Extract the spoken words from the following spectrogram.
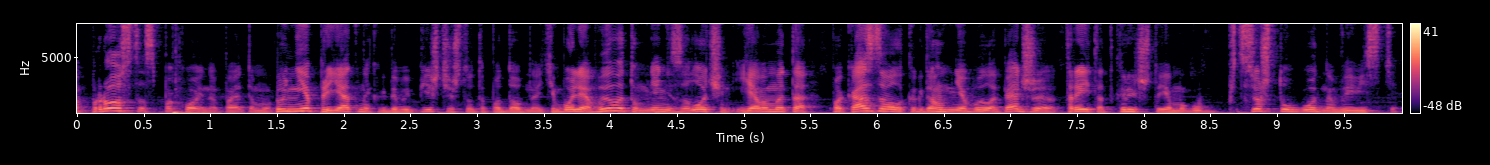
Спокойно, просто спокойно. Поэтому, ну, неприятно, когда вы пишете что-то подобное. Тем более, вывод у меня не залочен. Я вам это показывал, когда у меня был, опять же, трейд открыт, что я могу все что угодно вывести.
